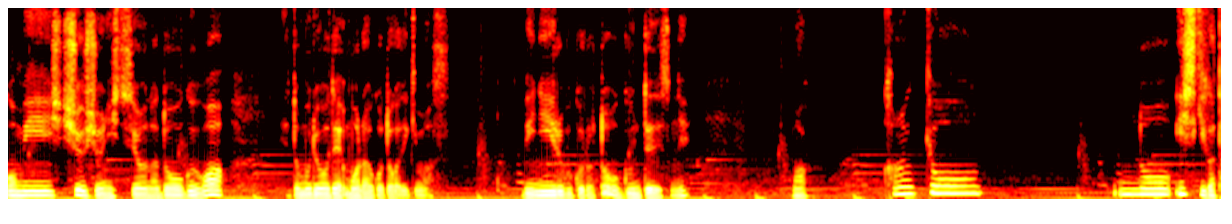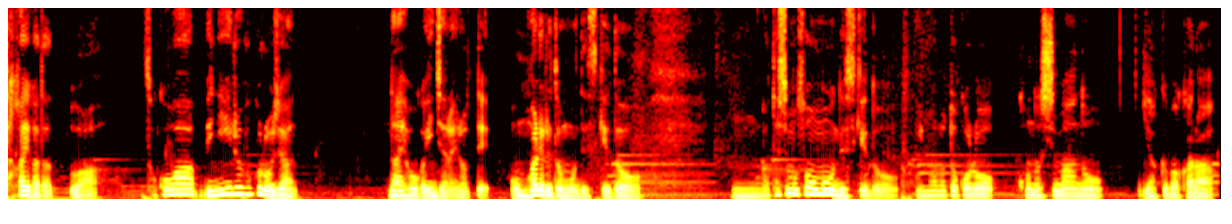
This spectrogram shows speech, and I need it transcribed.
ゴミ収集に必要な道具は、えっと、無料でもらうことができますビニール袋と軍手ですねまあ環境の意識が高い方はそこはビニール袋じゃない方がいいんじゃないのって思われると思うんですけどうん私もそう思うんですけど今のところこの島の役場から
